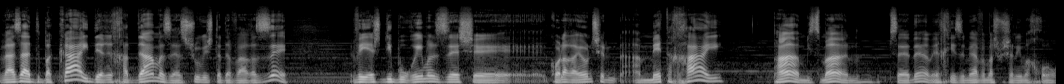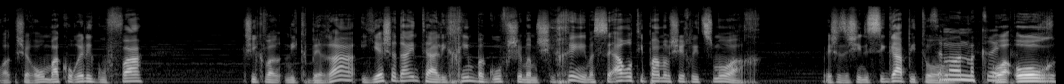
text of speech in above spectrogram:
ואז ההדבקה היא דרך הדם הזה, אז שוב יש את הדבר הזה. ויש דיבורים על זה שכל הרעיון של המת החי, פעם, מזמן, בסדר? לכי איזה מאה ומשהו שנים אחורה, כשראו מה קורה לגופה כשהיא כבר נקברה, יש עדיין תהליכים בגוף שממשיכים, השיער עוד טיפה ממשיך לצמוח, ויש איזושהי נסיגה פתאום. זה מאוד מקריב. או האור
